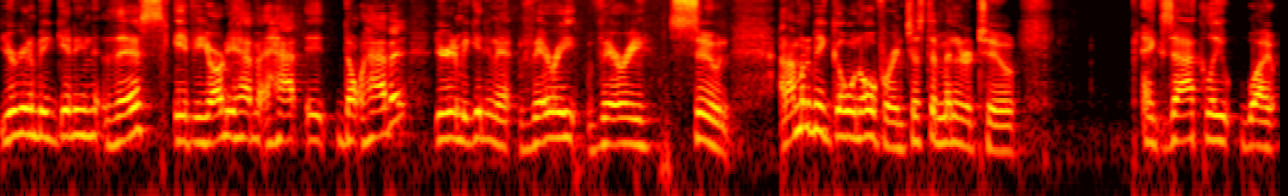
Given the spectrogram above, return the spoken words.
you're going to be getting this. If you already haven't had it, don't have it, you're going to be getting it very, very soon. And I'm going to be going over in just a minute or two exactly what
